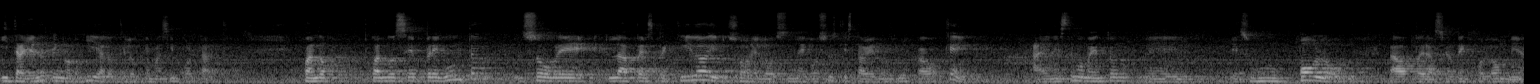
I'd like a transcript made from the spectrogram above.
y trayendo tecnología, lo que es lo que más importante. Cuando, cuando se pregunta sobre la perspectiva y sobre los negocios que está viendo Flucao, ok, en este momento eh, es un polo la operación de Colombia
